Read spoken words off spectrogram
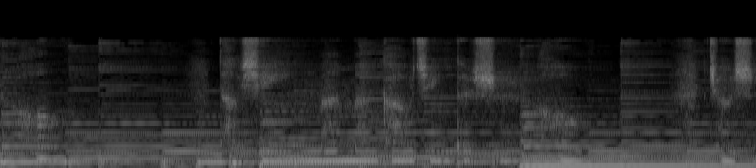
候，当心慢慢靠近的时候，这时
